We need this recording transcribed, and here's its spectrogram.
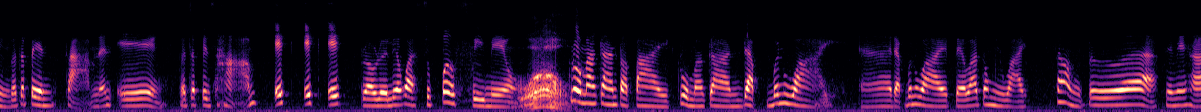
1 ก็จะเป็น 3 นั่นเอง ก็จะเป็น 3 XXX เราเลยเรียกว่า Super Female Wow! กลุ่มอาการต่อไป กลุ่มอาการดับเบิลวายอ่าดับเบิลวายแปลว่าต้องมีวายสองตัว ใช่ไหมคะ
